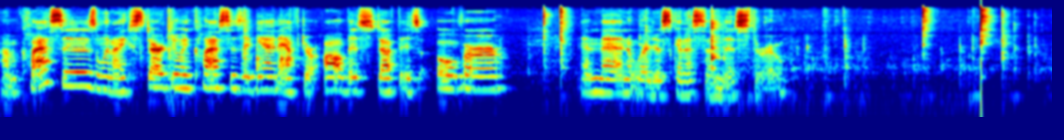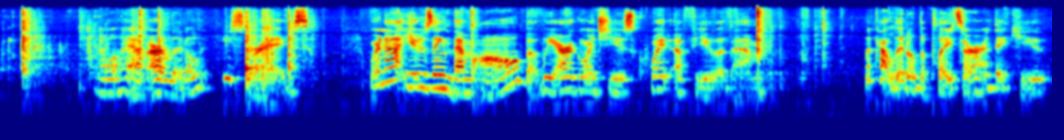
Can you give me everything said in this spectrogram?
um, classes when I start doing classes again after all this stuff is over. And then we're just going to send this through. And we'll have our little Easter eggs. We're not using them all, but we are going to use quite a few of them. Look how little the plates are. Aren't they cute?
